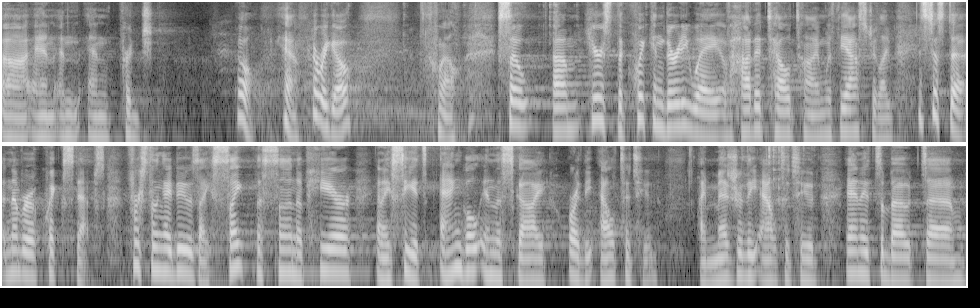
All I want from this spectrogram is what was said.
uh, and, and, and proj- oh, yeah, here we go. Well, so um, here's the quick and dirty way of how to tell time with the astrolabe. It's just a, a number of quick steps. First thing I do is I sight the sun up here and I see its angle in the sky or the altitude. I measure the altitude and it's about um,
